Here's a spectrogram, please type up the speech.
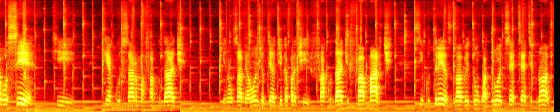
você que quer cursar uma faculdade e não sabe aonde, eu tenho a dica para ti. Faculdade FAMARTE 53 98148 7759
